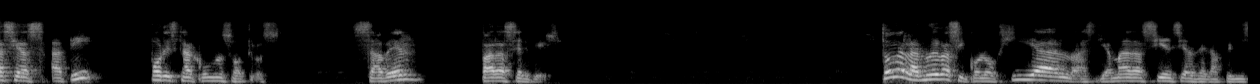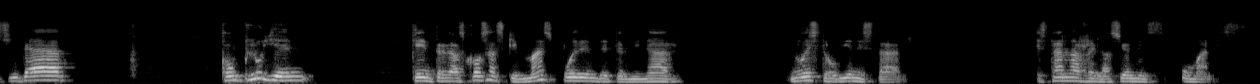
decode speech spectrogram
Gracias a ti por estar con nosotros. Saber para servir. Toda la nueva psicología, las llamadas ciencias de la felicidad, concluyen que entre las cosas que más pueden determinar nuestro bienestar están las relaciones humanas.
